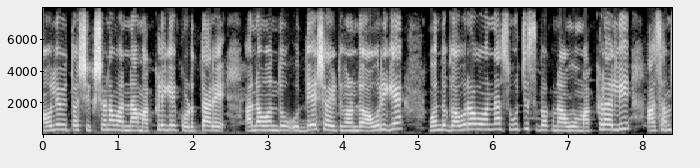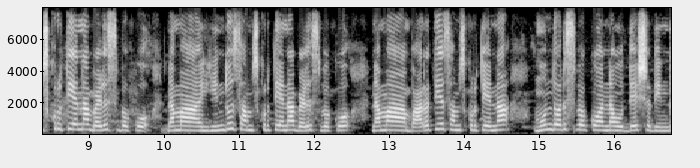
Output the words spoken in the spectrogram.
ಮೌಲ್ಯಯುತ ಶಿಕ್ಷಣವನ್ನು ಮಕ್ಕಳಿಗೆ ಕೊಡ್ತಾರೆ ಅನ್ನೋ ಒಂದು ಉದ್ದೇಶ ಇಟ್ಕೊಂಡು ಅವರಿಗೆ ಒಂದು ಗೌರವವನ್ನು ಸೂಚಿಸ್ಬೇಕು. ನಾವು ಮಕ್ಕಳಲ್ಲಿ ಆ ಸಂಸ್ಕೃತಿಯನ್ನು ಬೆಳೆಸ್ಬೇಕು. ನಮ್ಮ ಹಿಂದೂ ಸಂಸ್ಕೃತಿಯನ್ನು ಬೆಳೆಸ್ಬೇಕು. ನಮ್ಮ ಭಾರತೀಯ ಸಂಸ್ಕೃತಿಯನ್ನು ಮುಂದುವರಿಸ್ಬೇಕು ಅನ್ನೋ ಉದ್ದೇಶದಿಂದ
